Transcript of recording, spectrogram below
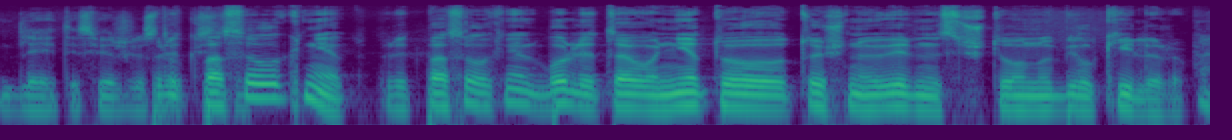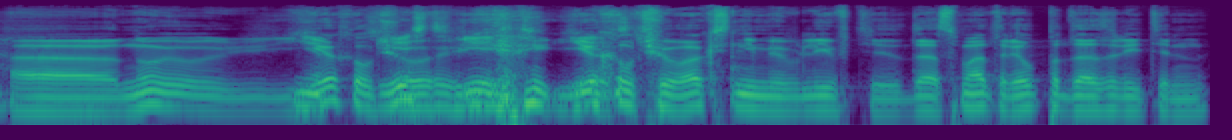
для этой сверхжестокости. Предпосылок нет. Предпосылок нет. Более того, нету точной уверенности, что он убил киллера. А, ну, ехал, нет, чувак, есть, ехал есть. чувак с ними в лифте, да, смотрел подозрительно.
